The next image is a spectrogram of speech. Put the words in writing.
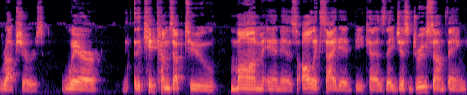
ruptures where the kid comes up to mom and is all excited because they just drew something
